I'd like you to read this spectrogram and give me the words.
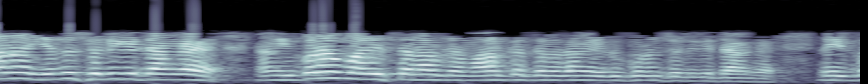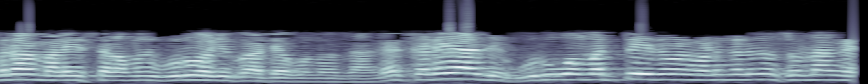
ஆனா என்ன சொல்லிக்கிட்டாங்க? நாங்க இப்ராஹிம் அலிஸ்லாம் மார்க்கத்தில் தான் இருக்கிறோம்னு சொல்லிக்கிட்டாங்க. இப்ராஹிம் அலிஸ்லாம் வந்து உருவ வழிபாட்டை கொண்டு வந்தாங்க. கிடையாது. உருவமற்ற இறைவன் வணங்கல் தான் சொன்னாங்க.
